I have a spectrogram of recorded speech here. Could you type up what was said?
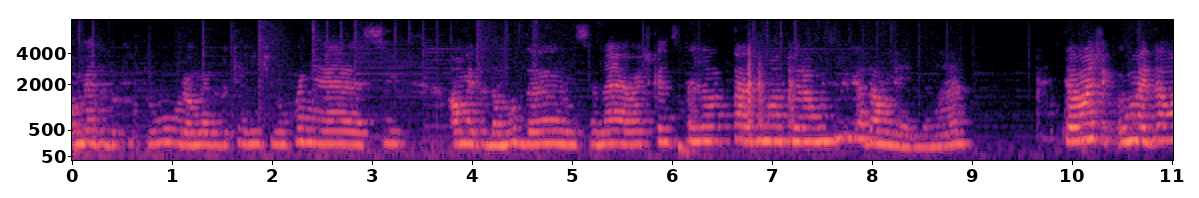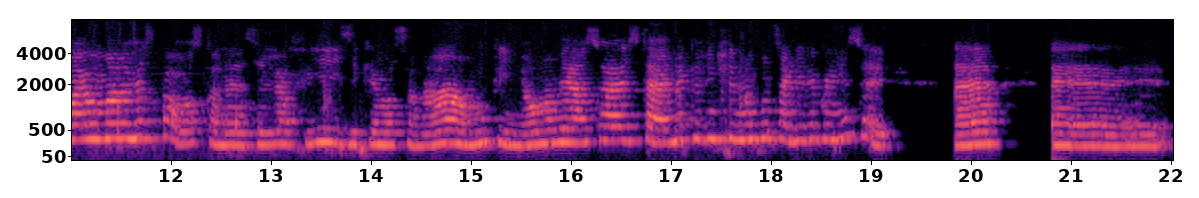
o medo do futuro, o medo do que a gente não conhece, ao medo da mudança, né? Eu acho que a ansiedade está, de modo geral, muito ligada ao medo, né? Então, o medo é uma resposta, né? Seja física, emocional, enfim, é uma ameaça externa que a gente não consegue reconhecer, né? É,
